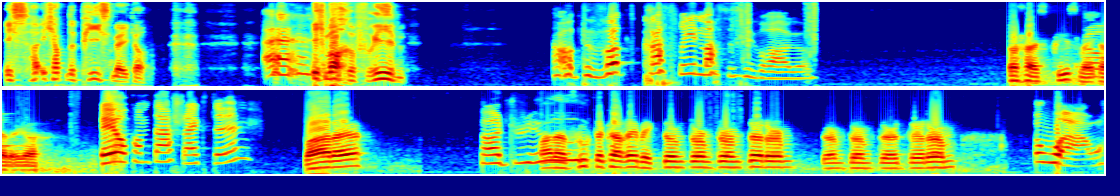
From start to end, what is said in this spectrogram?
ich, ich habe eine Peacemaker. Äh, Ich mache Frieden. ob du so krass Frieden machst, ist die Frage. Das heißt Peacemaker, Oh. Digga. Leo kommt da, steigst du in? Warte, Country warte, Flug der Karibik. Dum, dum, dum, dum, dum, dum, dum, dum, dum, dum. Wow.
